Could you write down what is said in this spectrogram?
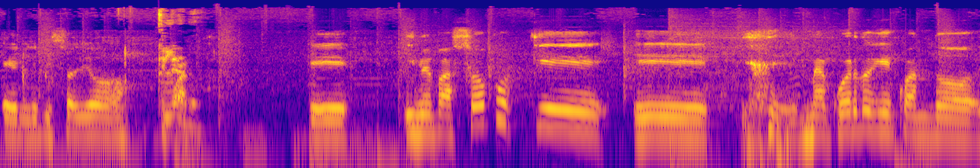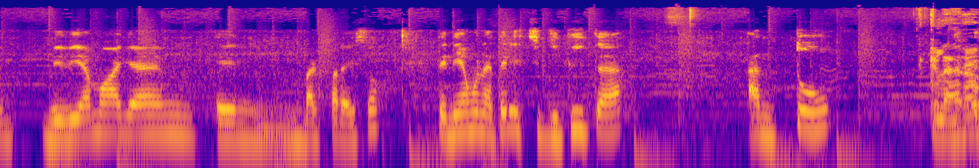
el episodio Claro. eh, y me pasó porque eh, me acuerdo que cuando vivíamos allá en, en Valparaíso, teníamos una tele chiquitita, Antú, Claro.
